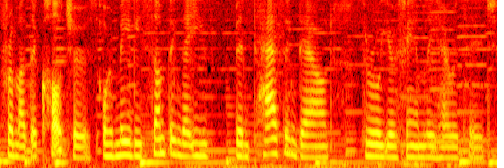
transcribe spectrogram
from other cultures, or maybe something that you've been passing down through your family heritage.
